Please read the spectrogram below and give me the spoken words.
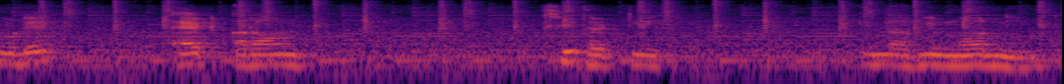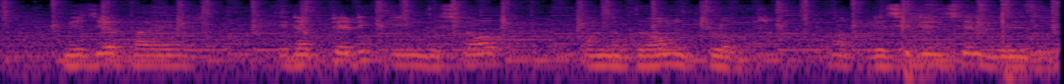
Today at around 3.30 in the early morning, major fire erupted in the shop on the ground floor of residential building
